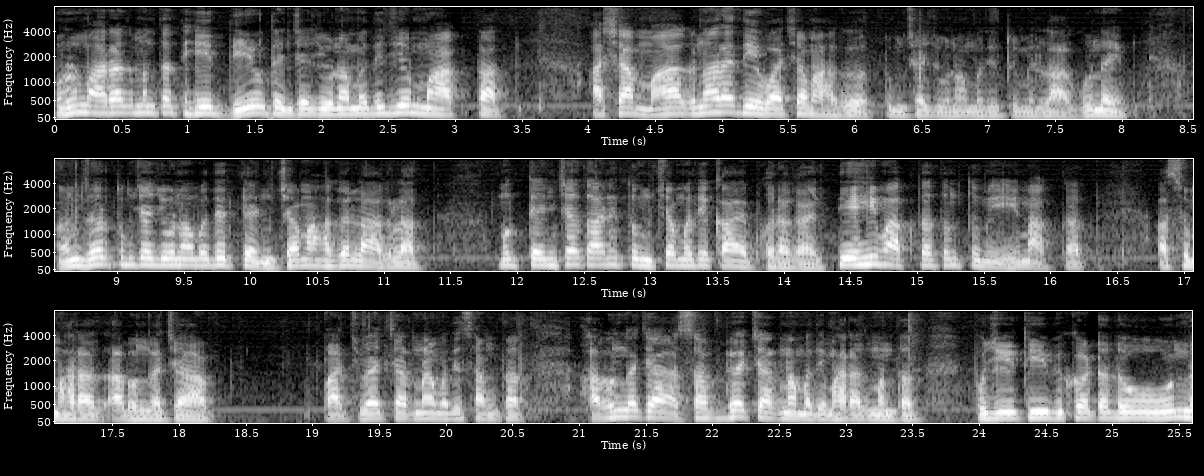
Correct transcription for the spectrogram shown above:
म्हणून महाराज म्हणतात हे देव त्यांच्या जीवनामध्ये जे मागतात अशा मागणाऱ्या देवाच्या मागं तुमच्या जीवनामध्ये तुम्ही लागू नये. आणि जर तुमच्या जीवनामध्ये त्यांच्या मागं लागलात मग त्यांच्यात आणि तुमच्यामध्ये काय फरक आहे? तेही मागतात आणि तुम्हीही मागतात. असं महाराज अभंगाच्या पाचव्या चरणामध्ये सांगतात. अभंगाच्या सहाव्या चरणामध्ये महाराज म्हणतात पूजिती विकट दोंद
